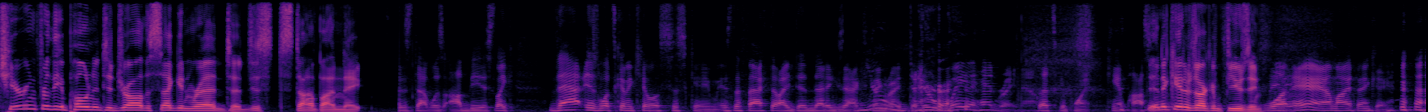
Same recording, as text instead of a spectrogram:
cheering for the opponent to draw the second red to just stomp on Nate. that was obvious. Like that is what's going to kill us this game is the fact that I did that exact You're, thing right there. you're way ahead right now. That's a good point. Can't possibly. The indicators are confusing. What am I thinking?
